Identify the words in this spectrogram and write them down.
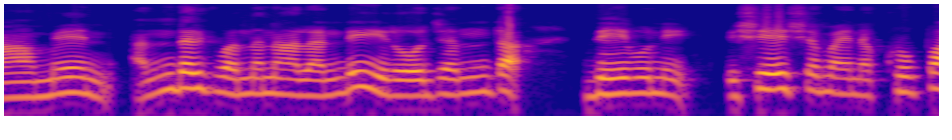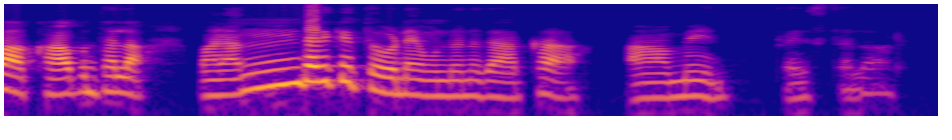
ఆమెన్. అందరికి వందనాలండి. ఈ రోజంతా దేవుని విశేషమైన కృప కాపుదల మనందరికీ తోడే ఉండును గాక ఆమెన్ ప్రైస్తలాడు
